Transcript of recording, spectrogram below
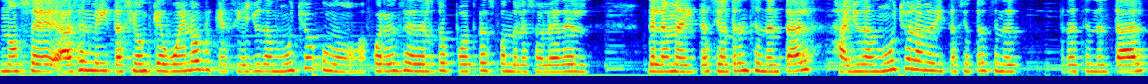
no sé, hacen meditación, qué bueno, porque así ayuda mucho, como acuérdense del otro podcast cuando les hablé del, de la meditación trascendental, ayuda mucho la meditación trascendental,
